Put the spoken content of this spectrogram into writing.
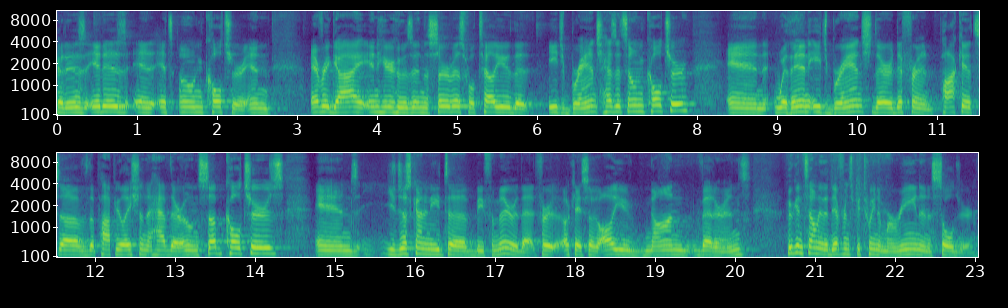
because it is, it is its own culture. And every guy in here who is in the service will tell you that each branch has its own culture. And within each branch, there are different pockets of the population that have their own subcultures. And you just kind of need to be familiar with that. For, okay, so all you non veterans, who can tell me the difference between a Marine and a soldier?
